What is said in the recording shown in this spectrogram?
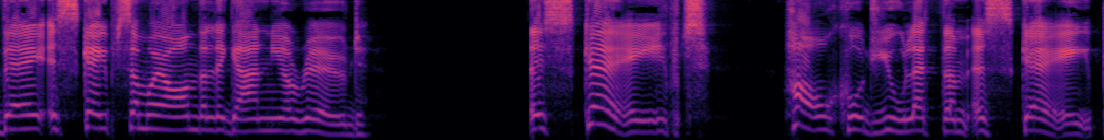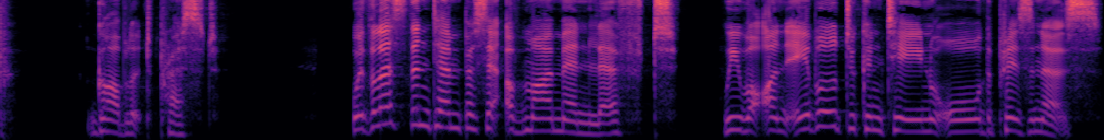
they escaped somewhere on the Liguanea Road. Escaped? How could you let them escape? Goblet pressed. With less than 10% of my men left, we were unable to contain all the prisoners.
